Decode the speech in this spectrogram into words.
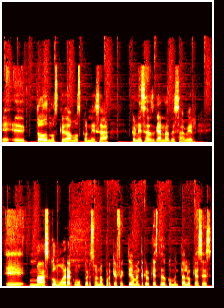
eh, todos nos quedamos con esa, con esas ganas de saber eh, más cómo era como persona, porque efectivamente creo que este documental lo que hace es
